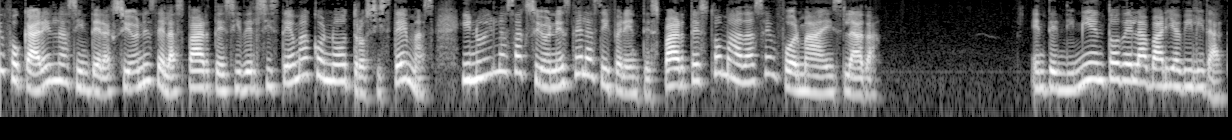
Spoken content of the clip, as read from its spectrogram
enfocar en las interacciones de las partes y del sistema con otros sistemas, y no en las acciones de las diferentes partes tomadas en forma aislada. Entendimiento de la variabilidad.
